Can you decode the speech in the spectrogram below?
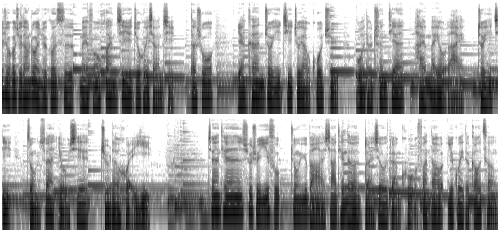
这首歌曲当中有句歌词，每逢换季就会想起。他说：“眼看这一季就要过去，我的春天还没有来。这一季总算有些值得回忆。”前两天收拾衣服，终于把夏天的短袖短裤放到衣柜的高层，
